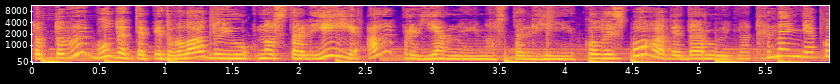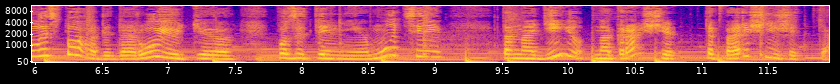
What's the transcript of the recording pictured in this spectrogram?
Тобто ви будете під владою ностальгії, але приємної ностальгії, коли спогади дарують натхнення, коли спогади дарують е, позитивні емоції та надію на краще теперішнє життя.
